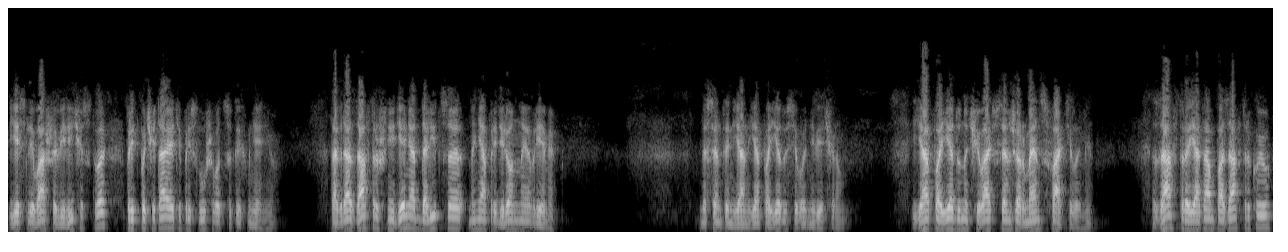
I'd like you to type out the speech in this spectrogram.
если Ваше Величество предпочитаете прислушиваться к их мнению. Тогда завтрашний день отдалится на неопределенное время. Де Сент-Эньян, я поеду сегодня вечером. Я поеду ночевать в Сен-Жермен с факелами. Завтра я там позавтракаю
